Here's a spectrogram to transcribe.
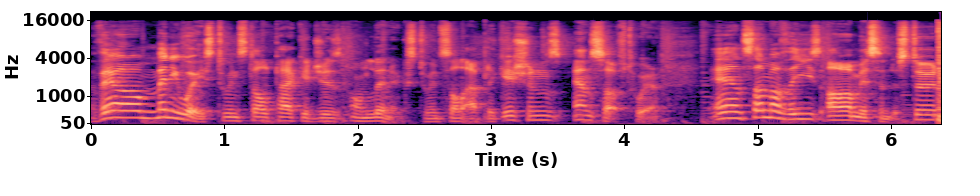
There are many ways to install packages on Linux to install applications and software, and some of these are misunderstood.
